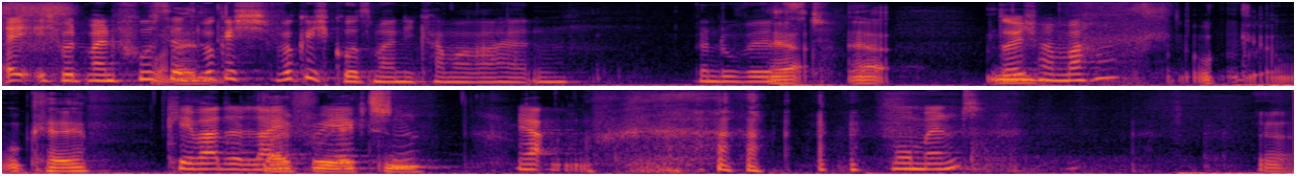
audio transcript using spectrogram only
ey, ich würde meinen Fuß Boah, jetzt wirklich, wirklich kurz mal in die Kamera halten. Wenn du Ja, willst. ja. Soll ich mal machen? Okay. okay. Okay, warte, Live-Reaction. Ja. Moment. Ja.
